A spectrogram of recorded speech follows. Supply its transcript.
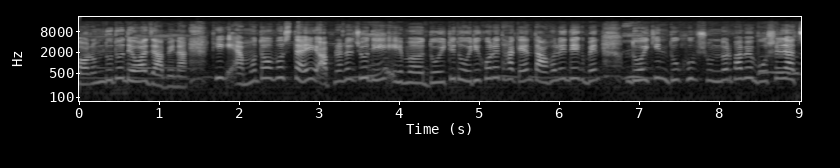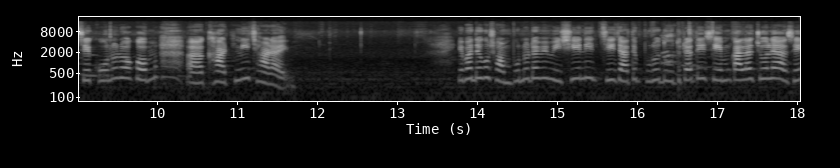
গরম দুধও দেওয়া যাবে না। ঠিক এমতো অবস্থায় আপনারা যদি দইটি তৈরি করে থাকেন, তাহলে দেখবেন দই কিন্তু খুব সুন্দরভাবে বসে যাচ্ছে কোনো রকম খাটনি ছাড়াই। এবার দেখো সম্পূর্ণটা আমি মিশিয়ে নিচ্ছি যাতে পুরো দুধটাতেই সেম কালার চলে আসে।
